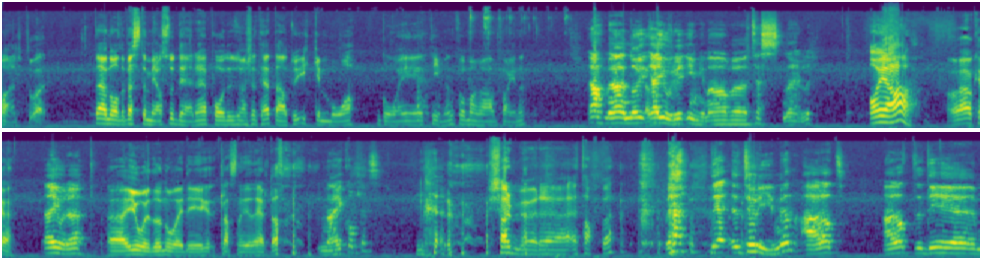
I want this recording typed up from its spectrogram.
A-er. Det er noe av det beste med å studere på et universitet, er at du ikke må gå i timen for mange av fagene. Ja, men jeg, når, jeg gjorde ingen av eh, testene heller. Å ja! Å, ja, ok. Jeg gjorde uh, gjorde du noe i de klassene i det hele tatt? Nei, kompis. Sjarmøretappe. Teorien min er at, er at de eh,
